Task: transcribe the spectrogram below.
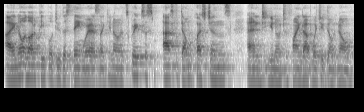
I know a lot of people do this thing where it's like, you know, it's great to ask dumb questions and, you know, to find out what you don't know.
